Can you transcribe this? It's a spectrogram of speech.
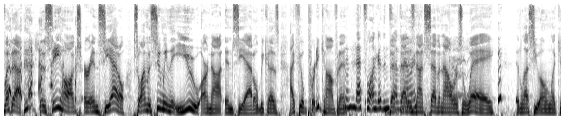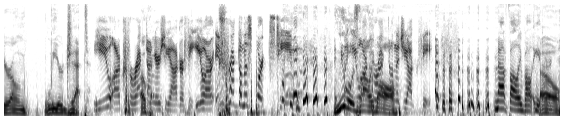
But uh, the Seahawks are in Seattle, so I'm assuming that you are not in Seattle because I feel pretty confident That's longer than that that is hours. not seven hours away unless you own like your own Lear jet. You are correct Okay. on your geography. You are incorrect on the sports team. I knew but it was you are correct on the geography. Not volleyball either. oh,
